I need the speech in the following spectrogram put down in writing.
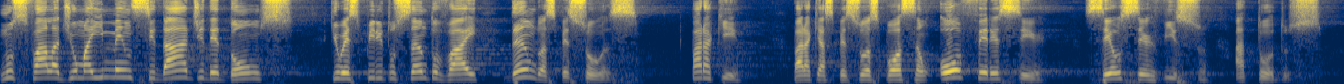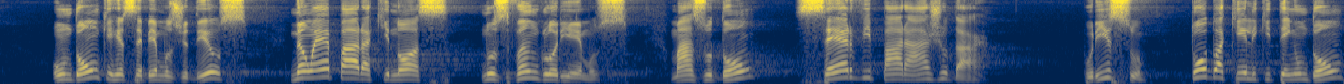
nos fala de uma imensidade de dons que o Espírito Santo vai dando às pessoas. Para quê? Para que as pessoas possam oferecer seu serviço a todos. Um dom que recebemos de Deus não é para que nós nos vangloriemos, mas o dom serve para ajudar. Por isso, todo aquele que tem um dom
